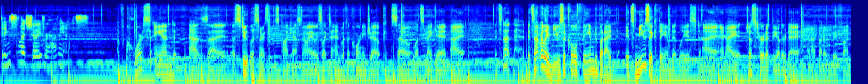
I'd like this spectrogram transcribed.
Thanks so much, Joey, for having us. Of course, and as uh, astute listeners of this podcast know, I always like to end with a corny joke. So let's make it. Uh, it's not it's not really musical themed, but I it's music themed at least. Uh, and I just heard it the other day, and I thought it would be fun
